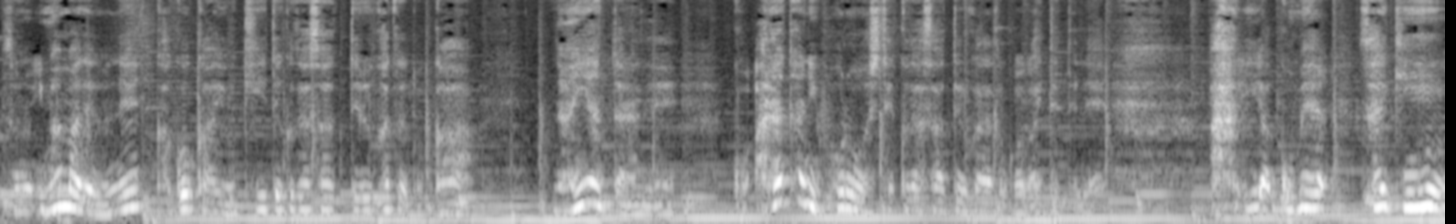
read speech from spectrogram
その今までのね過去回を聞いてくださってる方とか何やったらねこう新たにフォローしてくださってる方とかがいててねあいやごめん最近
